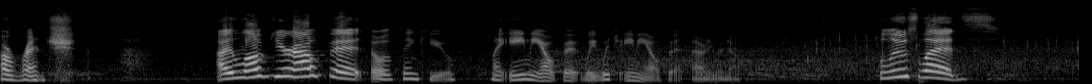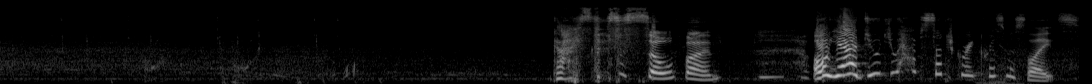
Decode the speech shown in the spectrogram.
A wrench. I loved your outfit. Oh, thank you. My Amy outfit. Wait, which Amy outfit? I don't even know. Blue sleds. Guys, this is so fun. Oh yeah, dude, you have such great Christmas lights.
